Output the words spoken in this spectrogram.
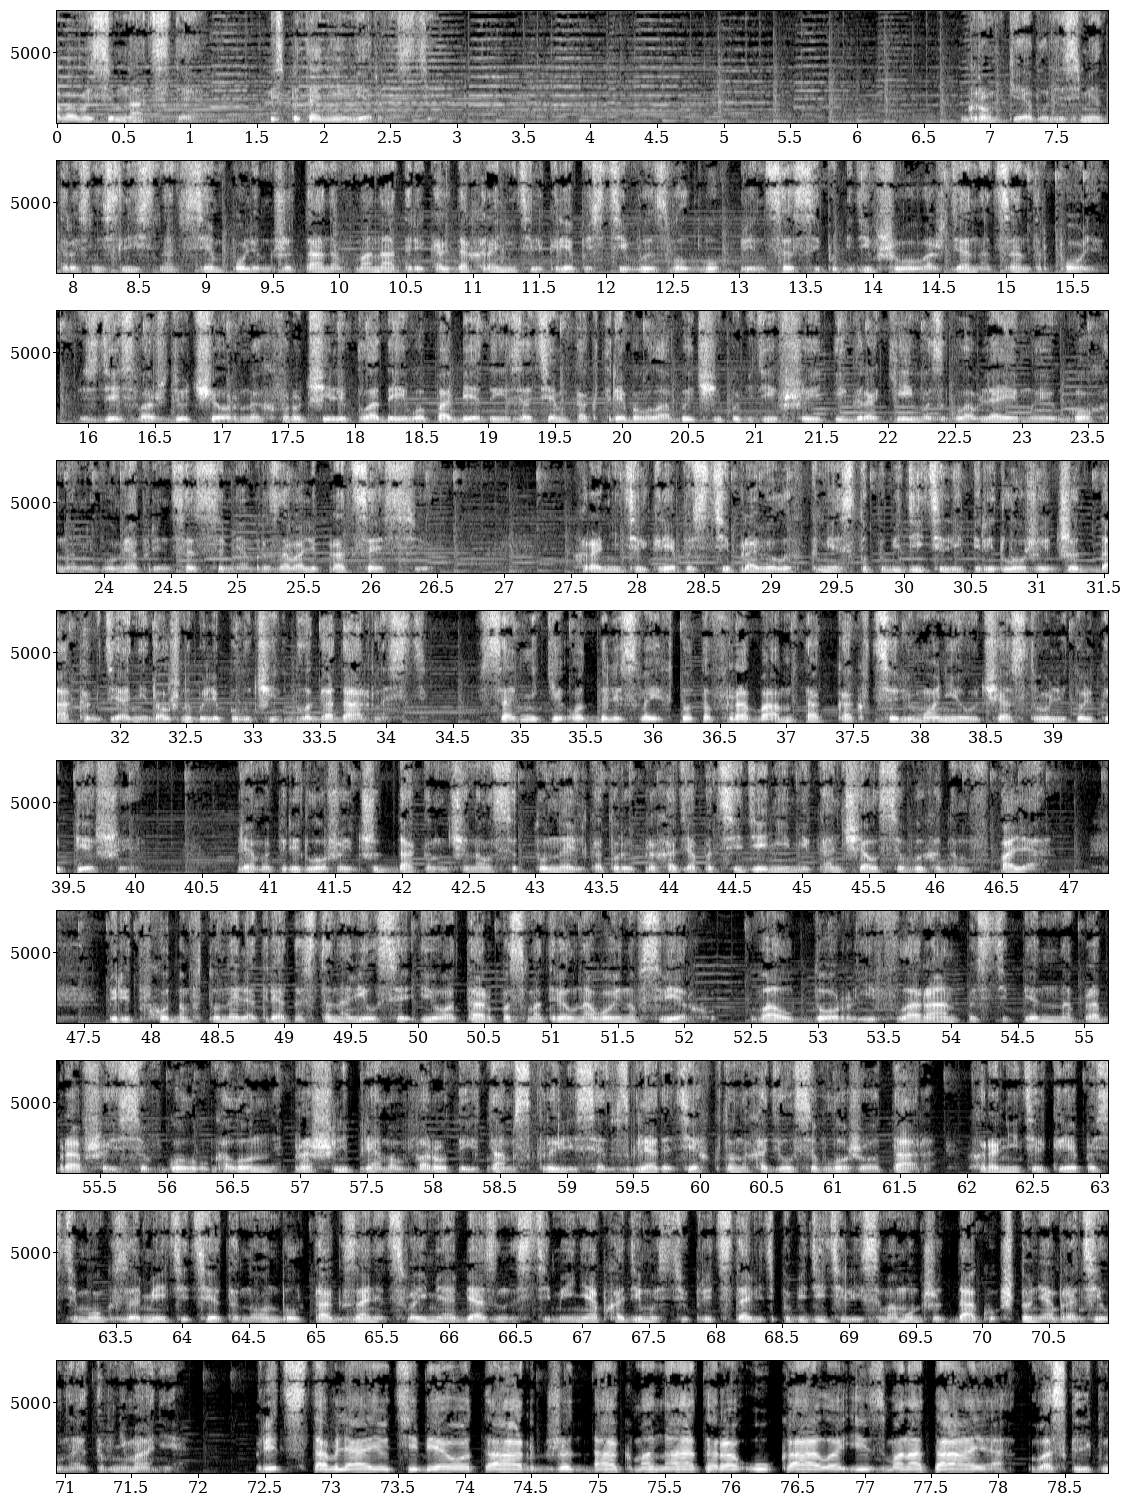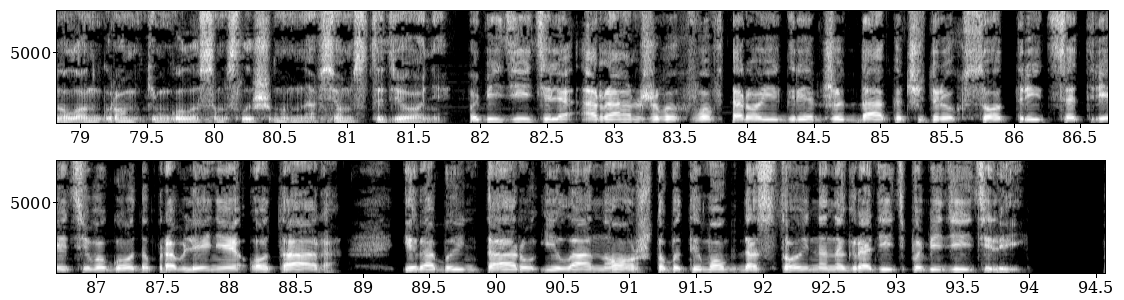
Глава 18. Испытание верности. Громкие аплодисменты разнеслись над всем полем джетана в Монаторе, когда хранитель крепости вызвал двух принцесс и победившего вождя на центр поля. Здесь вождю черных вручили плоды его победы, и затем, как требовал обычай, победившие игроки, возглавляемые Гоханом и двумя принцессами, образовали процессию. Хранитель крепости провел их к месту победителей перед ложей Джеддака, где они должны были получить благодарность. Всадники отдали своих тотов рабам, так как в церемонии участвовали только пешие. Прямо перед ложей Джеддака начинался туннель, который, проходя под сиденьями, кончался выходом в поля. Перед входом в туннель отряд остановился, и Отар посмотрел на воинов сверху. Валдор и Флоран, постепенно пробравшиеся в голову колонны, прошли прямо в ворота и там скрылись от взгляда тех, кто находился в ложе Отара. Хранитель крепости мог заметить это, но он был так занят своими обязанностями и необходимостью представить победителей самому Джедаку, что не обратил на это внимания. «Представляю тебе, Отар Джедак Манатора Укала из Манатая!» — воскликнул он громким голосом, слышимым на всем стадионе. «Победителя оранжевых во второй игре Джедака 433 года правления Отара и рабынь Тару и Лано, чтобы ты мог достойно наградить победителей!»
